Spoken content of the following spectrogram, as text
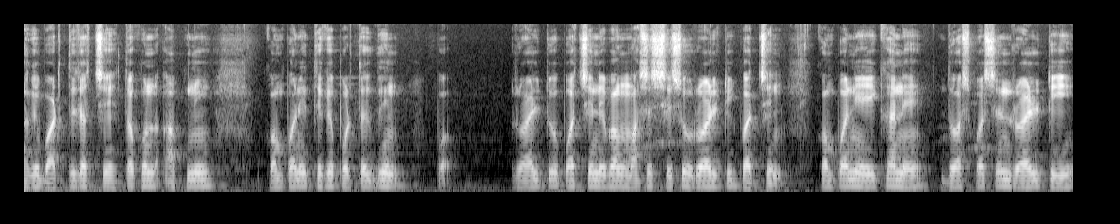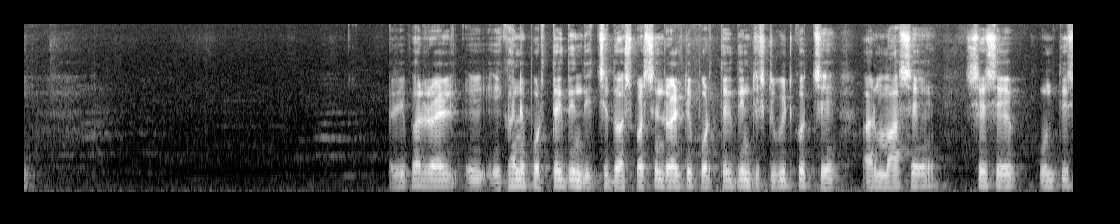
আগে বাড়তে যাচ্ছে, তখন আপনি কোম্পানি থেকে প্রত্যেক দিন রয়্যালটিও পাচ্ছেন এবং মাসের শেষেও রয়্যালটি পাচ্ছেন। কোম্পানি এইখানে দশ পার্সেন্ট রয়্যালটি রেফার রয়্যাল, এখানে প্রত্যেক দিন দিচ্ছে, দশ পার্সেন্ট রয়্যালটি প্রত্যেক দিন ডিস্ট্রিবিউট করছে আর মাসে শেষে উনত্রিশ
